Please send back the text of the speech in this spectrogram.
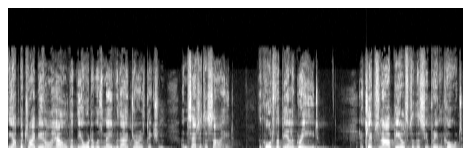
the upper tribunal held that the order was made without jurisdiction and set it aside. The Court of Appeal agreed. Eclipse now appeals to the Supreme Court,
